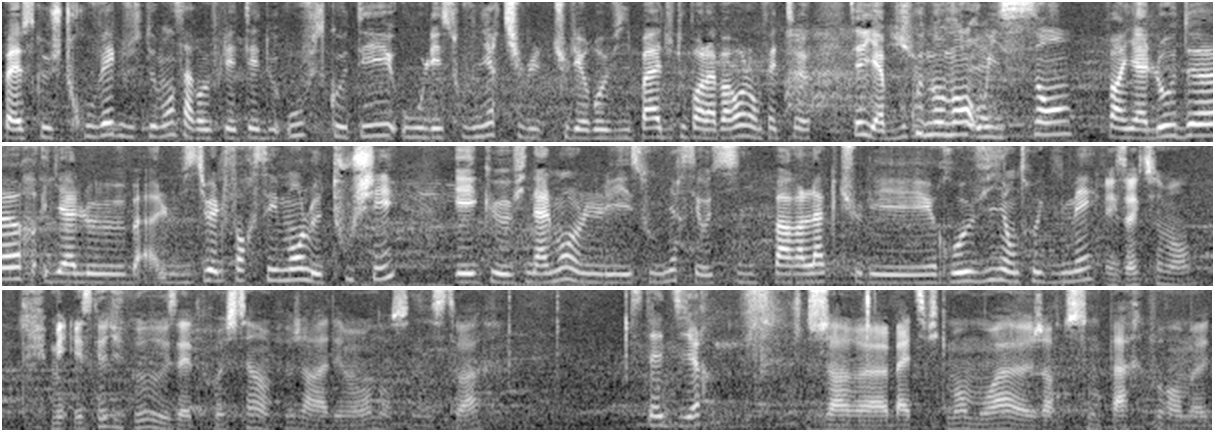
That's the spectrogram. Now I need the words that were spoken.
parce que je trouvais que justement ça reflétait de ouf ce côté où les souvenirs, tu, tu les revis pas du tout par la parole. En fait, euh, tu sais, il y a beaucoup de moments où il sent, enfin, il y a l'odeur, il y a le, bah, le visuel forcément, le toucher. Et que finalement, les souvenirs, c'est aussi par là que tu les revis, entre guillemets. Exactement. Mais est-ce que du coup, vous vous êtes projeté un peu genre à des moments dans son histoire? C'est-à-dire, Genre, euh, bah, typiquement, moi, euh, genre, tout son parcours en mode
